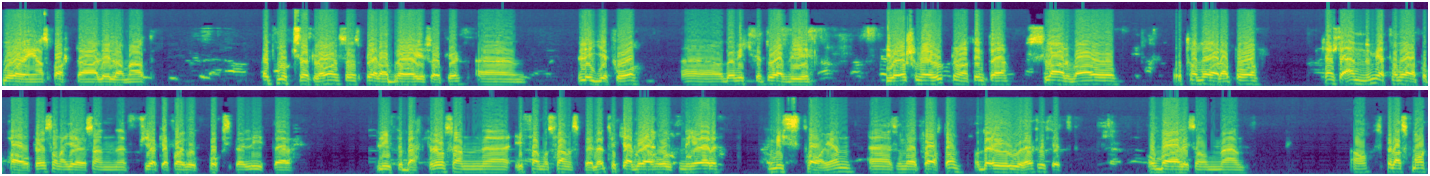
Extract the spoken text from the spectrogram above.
Vålerenga, Sparta, Lillehammer. Et vokset lag som spiller bra ishockey. Eh, ligger på. Eh, det er viktig at vi gjør som vi har gjort nå, at vi ikke slarver og, og tar vare på kanske ännu mer ta vara på powerplay och sådana grejer. Och sen eh, försöka få ihop boxplay lite, lite bättre. Och sen eh, i 5 och 5-spelet tycker jag vi har hållit ner misstagen eh, som vi har pratat om. Och det är ju oerhört viktigt. Och bara liksom eh, ja, spela smart.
